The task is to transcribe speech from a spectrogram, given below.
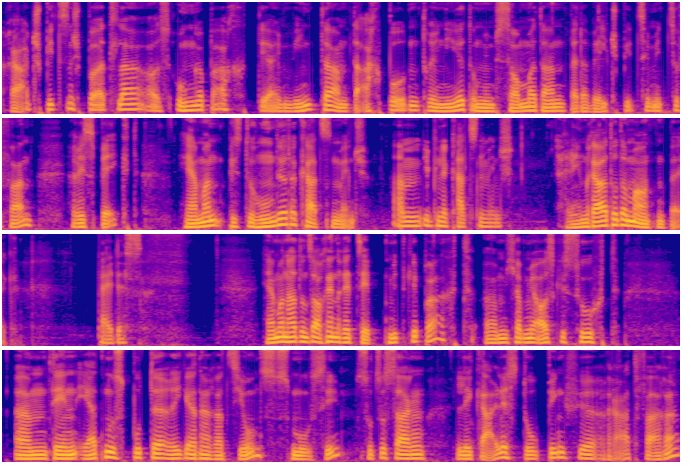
Radspitzensportler aus Ungerbach, der im Winter am Dachboden trainiert, um im Sommer dann bei der Weltspitze mitzufahren. Respekt. Hermann, bist du Hunde- oder Katzenmensch? Um, ähm, ich bin ein Katzenmensch. Rennrad oder Mountainbike? Beides. Hermann hat uns auch ein Rezept mitgebracht. Ähm, ich habe mir ausgesucht ähm, den Erdnussbutter-Regenerations-Smoothie, sozusagen legales Doping für Radfahrer.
